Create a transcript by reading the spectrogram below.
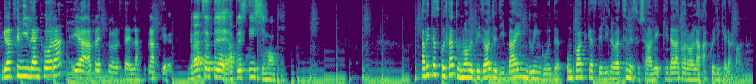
Grazie mille ancora e a, a presto Rossella. Grazie. Grazie a te, a prestissimo. Avete ascoltato un nuovo episodio di Buying Doing Good, un podcast dell'innovazione sociale che dà la parola a quelli che la fanno.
